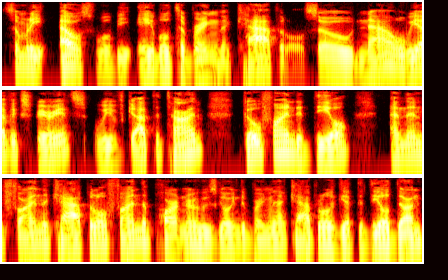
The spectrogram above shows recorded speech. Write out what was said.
somebody else will be able to bring the capital. So now we have experience, we've got the time, go find a deal and then find the capital, find the partner who's going to bring that capital to get the deal done.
